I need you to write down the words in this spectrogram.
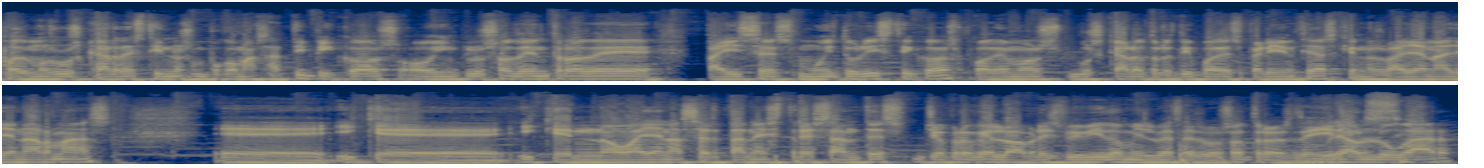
podemos buscar destinos un poco más atípicos o incluso dentro de países muy turísticos podemos buscar otro tipo de experiencias que nos vayan a llenar más eh, y, que, y que no vayan a ser tan estresantes. Yo creo que lo habréis vivido mil veces vosotros, de ir a un lugar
